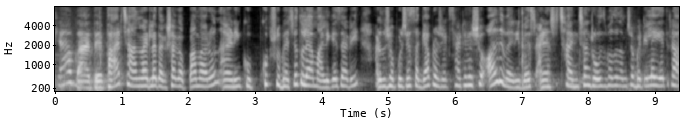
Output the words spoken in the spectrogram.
क्या बात आहे. फार छान वाटलं दक्षा गप्पा मारून आणि खूप खूप शुभेच्छा तुला या मालिकेसाठी आणि तुझ्या पुढच्या सगळ्या प्रोजेक्टसाठी. Wish all the very best आणि असे छान छान रोजमधून आमच्या भेटीला येत राहा.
